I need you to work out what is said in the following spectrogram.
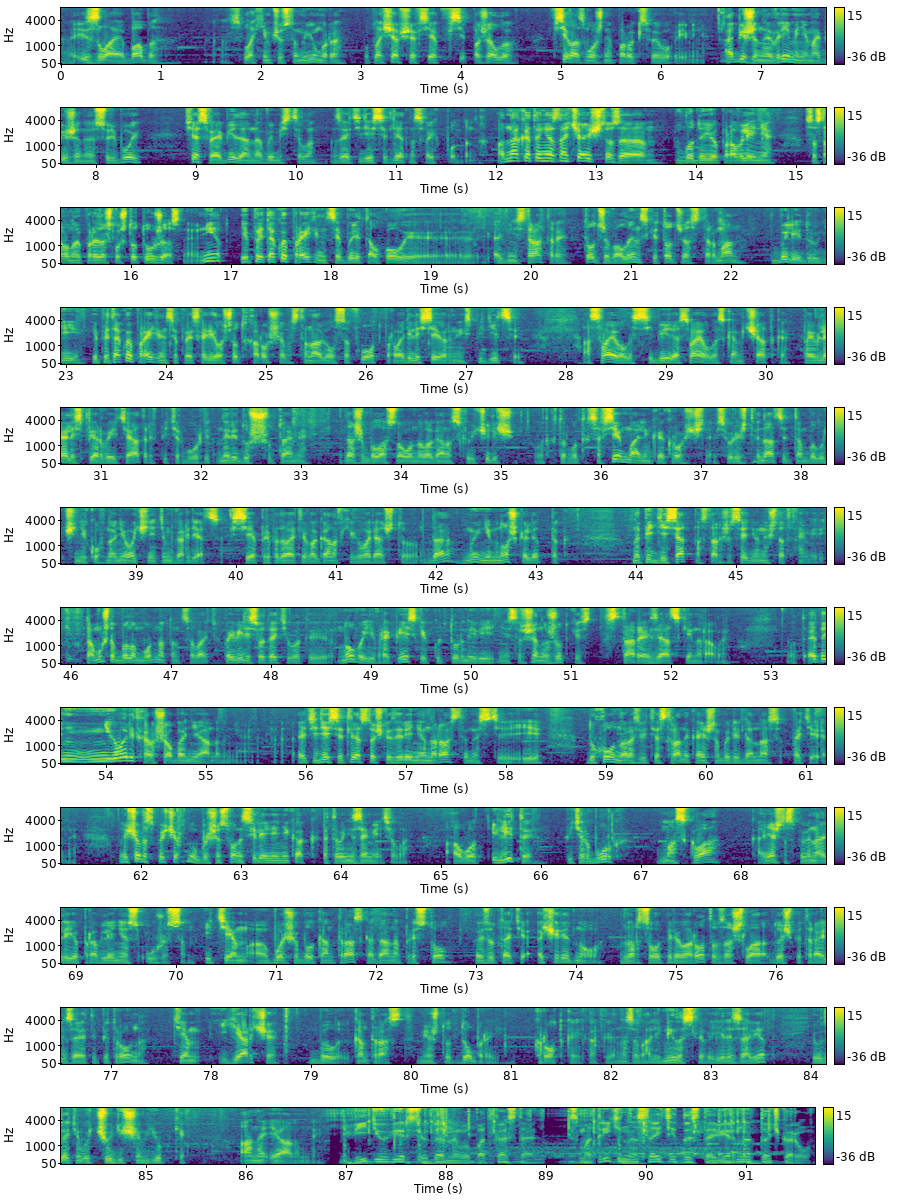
э, и злая баба с плохим чувством юмора, воплощавшая все, все, пожалуй, все возможные пороки своего времени. Обиженная временем, обиженная судьбой, все свои обиды она выместила за эти 10 лет на своих подданных. Однако это не означает, что за годы ее правления со страной произошло что-то ужасное. Нет. И при такой правительнице были толковые э, администраторы. Тот же Волынский, тот же Астерман, были и другие. И при такой правительнице происходило что-то хорошее. Восстанавливался флот, проводились северные экспедиции. Осваивалась Сибирь, осваивалась Камчатка. Появлялись первые театры в Петербурге наряду с шутами. Даже было основано Вагановское училище, вот, которое вот совсем маленькое, крошечное, всего лишь 12 там было учеников, но они очень этим гордятся. Все преподаватели Вагановки говорят, что да, мы немножко лет так на 50 постарше Соединенных Штатов Америки. Потому что было модно танцевать. Появились вот эти вот и новые европейские культурные веяния, совершенно жуткие старые азиатские нравы. Вот. Это не говорит хорошо об Аньяновне. Эти 10 лет с точки зрения нравственности и духовного развития страны, конечно, были для нас потеряны. Но еще раз подчеркну, большинство населения никак этого не заметило. А вот элиты, Петербург, Москва, конечно, вспоминали ее правление с ужасом. И тем э, больше был контраст, когда на престол в результате очередного дворцового переворота взошла дочь Петра Елизавета Петровна, тем ярче был контраст между доброй, кроткой, как ее называли, милостливой Елизавет и вот этим вот чудищем в юбке Анны Иоанновны. Видеоверсию данного подкаста смотрите на сайте достоверно.ру.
